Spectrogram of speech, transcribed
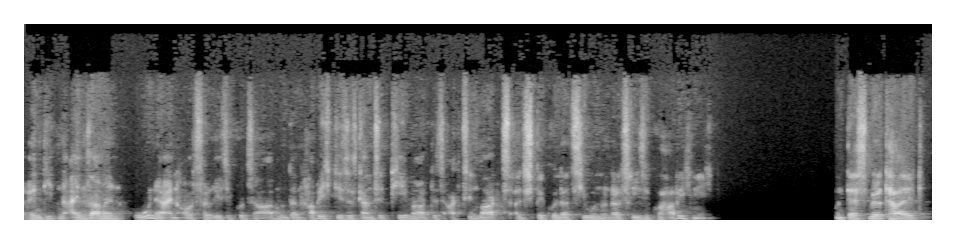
Renditen einsammeln, ohne ein Ausfallrisiko zu haben. Und dann habe ich dieses ganze Thema des Aktienmarkts als Spekulation und als Risiko habe ich nicht. Und das wird halt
